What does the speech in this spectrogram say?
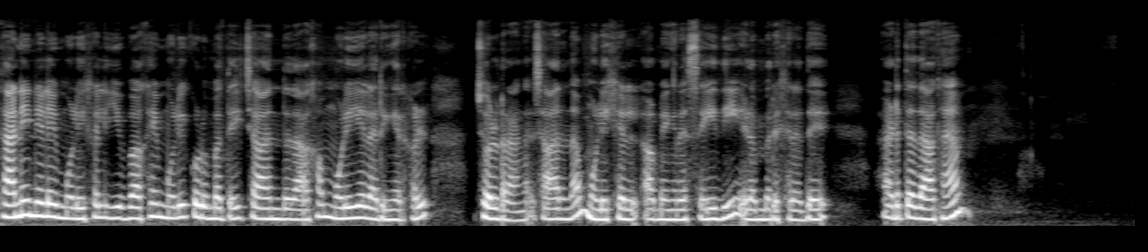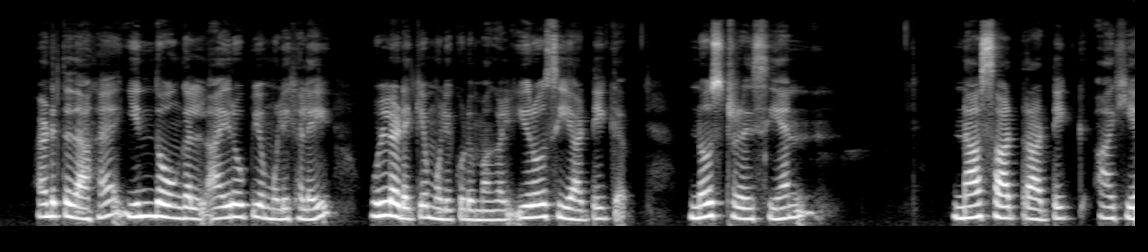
தனிநிலை மொழிகள் இவ்வகை மொழி குடும்பத்தை சார்ந்ததாக மொழியியல் அறிஞர்கள் சொல்கிறாங்க சார்ந்த மொழிகள் அப்படிங்கிற செய்தி இடம்பெறுகிறது. அடுத்ததாக அடுத்ததாக இந்தோங்கள் ஐரோப்பிய மொழிகளை உள்ளடக்கிய மொழி குடும்பங்கள். யூரோசியாட்டிக் நோஸ்ட்ரேசியன் நாசாட்ராட்டிக் ஆகிய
